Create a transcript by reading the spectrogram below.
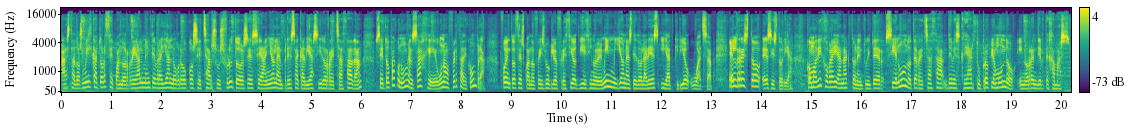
hasta 2014 cuando realmente Brian logró cosechar sus frutos. Ese año la empresa que había sido rechazada se topa con un mensaje, una oferta de compra. Fue entonces cuando Facebook le ofreció 19.000 millones de dólares y adquirió WhatsApp. El resto es historia. Como dijo Brian Acton en Twitter, si el mundo te rechaza, debes crear tu propio mundo y no rendirte jamás.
